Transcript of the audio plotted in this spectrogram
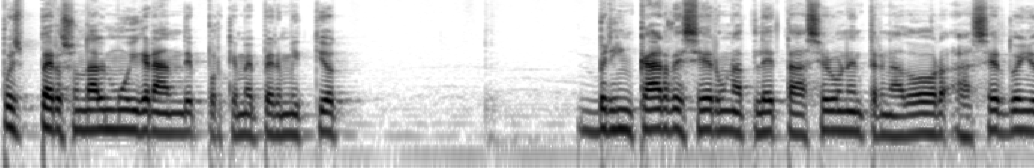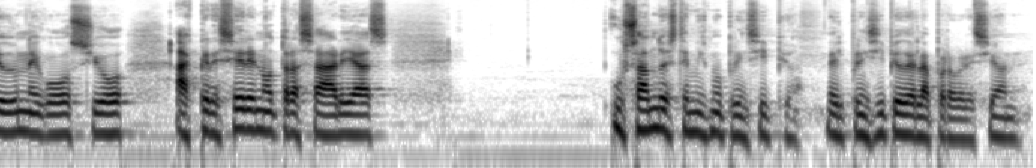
pues personal muy grande porque me permitió brincar de ser un atleta a ser un entrenador, a ser dueño de un negocio, a crecer en otras áreas, usando este mismo principio, el principio de la progresión.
